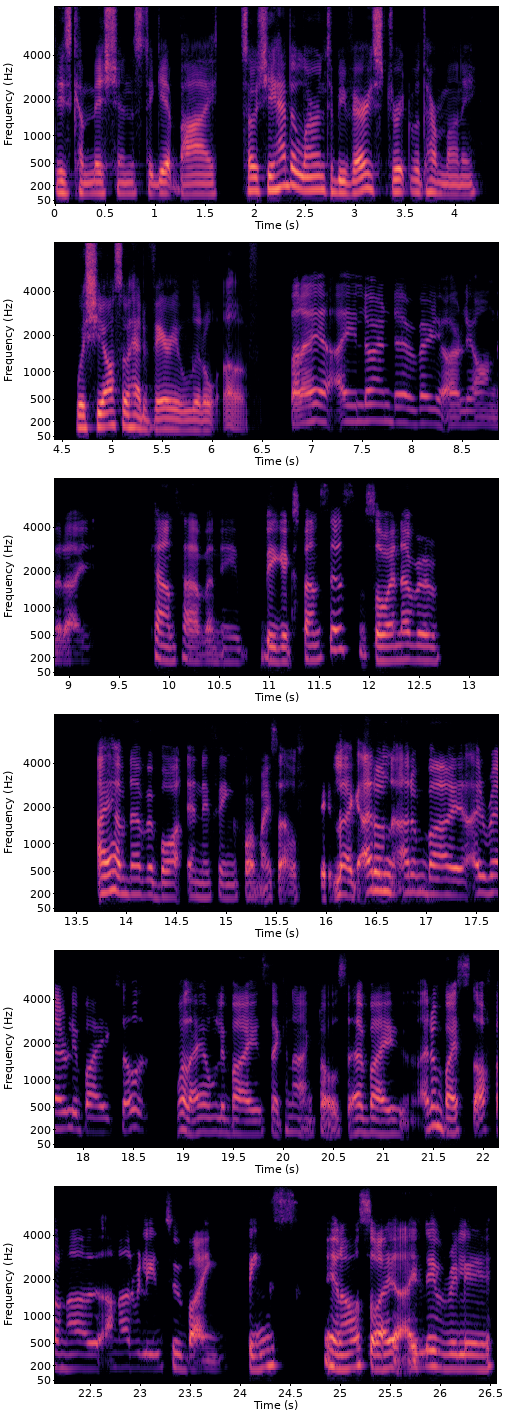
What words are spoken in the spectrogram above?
these commissions to get by. So she had to learn to be very strict with her money, which she also had very little of. But I, I learned very early on that I can't have any big expenses. So I never, I have never bought anything for myself. Like I don't, I don't buy, I rarely buy clothes. Well, I only buy secondhand clothes. I buy, I don't buy stuff. I'm not, I'm not really into buying things, you know. So I, I live really,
